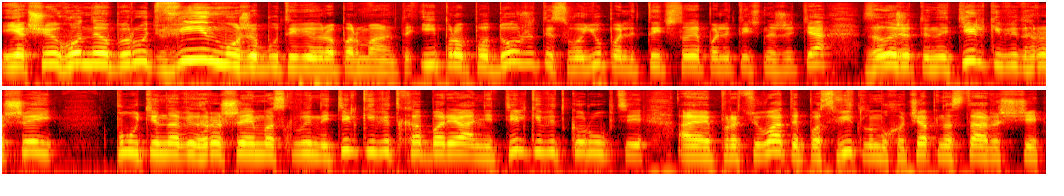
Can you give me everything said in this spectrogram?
І якщо його не оберуть, він може бути в Європарламенті і про- продовжити свою політич, своє політичне життя, залежати не тільки від грошей. Путіна від грошей Москви не тільки від хабаря, не тільки від корупції, а й працювати по світлому, хоча б на старості,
